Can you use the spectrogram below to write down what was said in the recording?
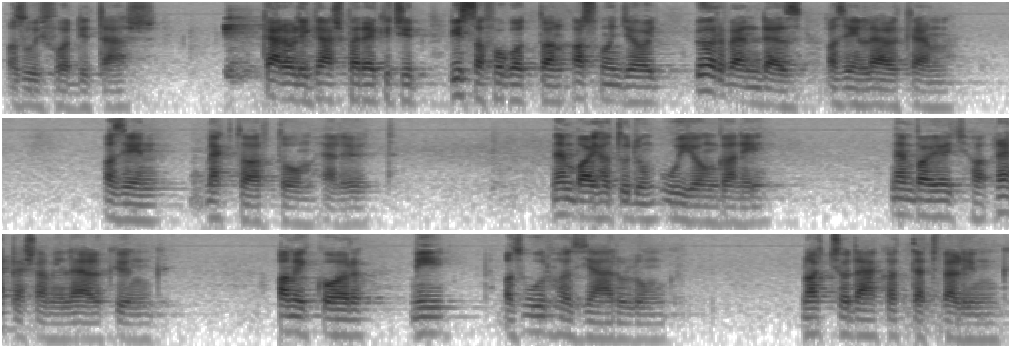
az új fordítás. Károli Gáspár egy kicsit visszafogottan azt mondja, hogy örvendez az én lelkem, az én megtartóm előtt. Nem baj, ha tudunk újongani. Nem baj, hogyha repes a mi lelkünk, amikor mi az Úrhoz járulunk. Nagy csodákat tett velünk,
